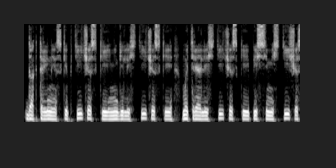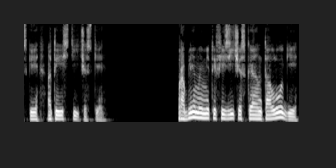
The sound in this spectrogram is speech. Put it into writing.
доктрины скептические, нигилистические, материалистические, пессимистические, атеистические. Проблемы метафизической антологии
